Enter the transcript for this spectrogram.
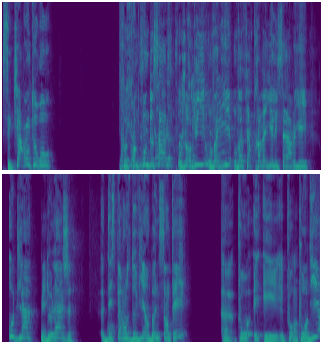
c'est 40 euros. Il faut se rendre compte de ça. Aujourd'hui, on va dire, on va faire travailler les salariés au-delà de l'âge d'espérance de vie en bonne santé euh, pour et, et pour, pour dire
